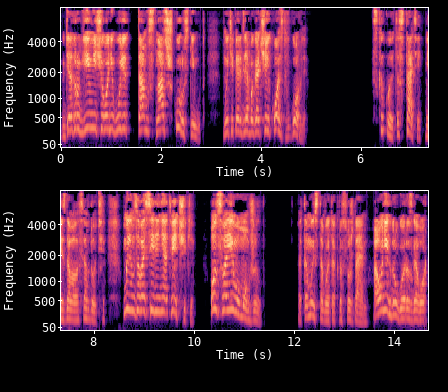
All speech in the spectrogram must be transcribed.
Где другим ничего не будет, там с нас шкуру снимут. Мы теперь для богачей кость в горле. — С какой это стати? — не сдавалась Авдотья. — Мы им за Василия не ответчики. Он своим умом жил. — Это мы с тобой так рассуждаем, а у них другой разговор.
